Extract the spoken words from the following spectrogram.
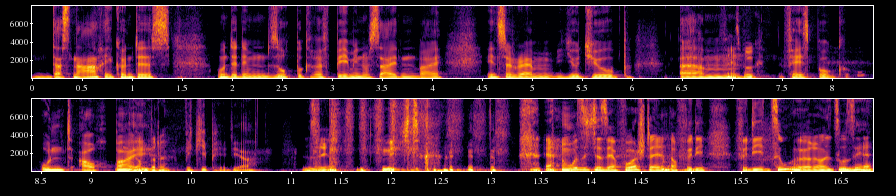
das nach. Ihr könnt es unter dem Suchbegriff B-Seiten bei Instagram, YouTube, ähm, Facebook. Facebook und auch bei Wikipedia sehen. Nicht? ja, muss ich das ja vorstellen, auch für die, für die Zuhörer und Zuseher.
